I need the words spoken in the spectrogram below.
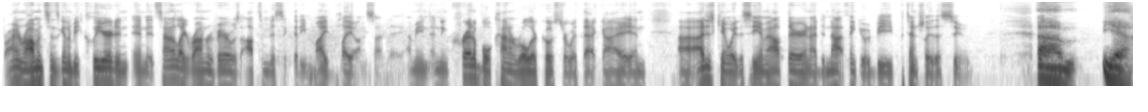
Brian Robinson's going to be cleared, and, and it sounded like Ron Rivera was optimistic that he might play on Sunday. I mean, an incredible kind of roller coaster with that guy, and uh, I just can't wait to see him out there. And I did not think it would be potentially this soon. Um, yeah,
